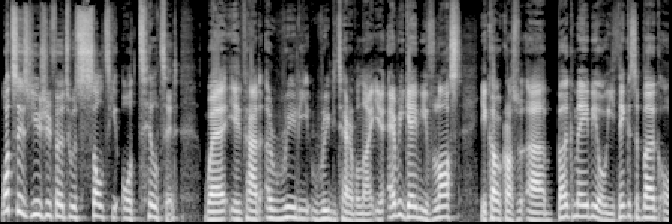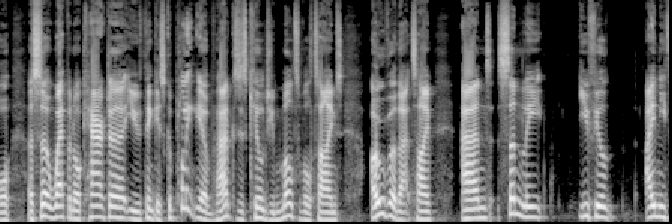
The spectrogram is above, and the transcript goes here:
what's usually referred to as salty or tilted, where you've had a really, really terrible night. Every game you've lost, you come across a bug maybe, or you think it's a bug, or a certain weapon or character you think is completely overpowered because it's killed you multiple times over that time, and suddenly you feel I need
